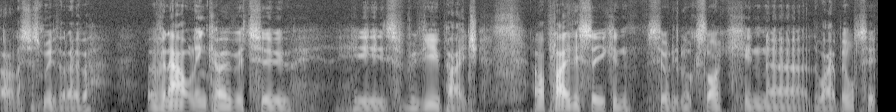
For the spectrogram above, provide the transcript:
Oh, let's just move that over. With an outlink over to his review page. I'll play this so you can see what it looks like in uh, the way I built it.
